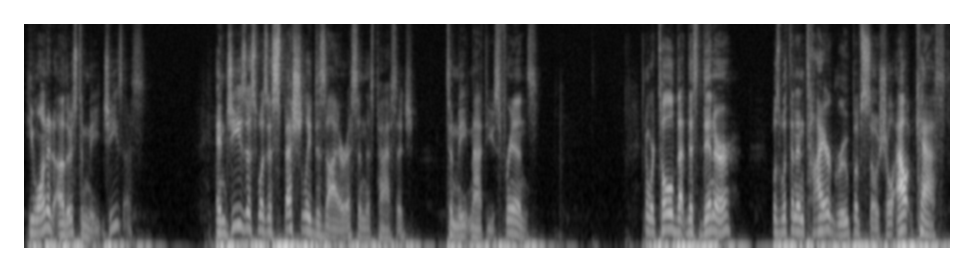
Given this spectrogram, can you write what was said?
He wanted others to meet Jesus. And Jesus was especially desirous in this passage to meet Matthew's friends. And we're told that this dinner was with an entire group of social outcasts.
